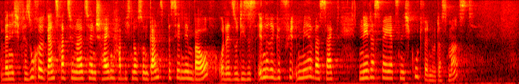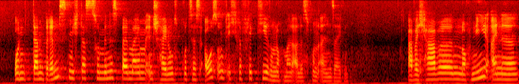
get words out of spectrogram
wenn ich versuche, ganz rational zu entscheiden, habe ich noch so ein ganz bisschen den Bauch oder so dieses innere Gefühl in mir, was sagt, nee, das wäre jetzt nicht gut, wenn du das machst. Und dann bremst mich das zumindest bei meinem Entscheidungsprozess aus und ich reflektiere nochmal alles von allen Seiten. Aber ich habe noch nie eine,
